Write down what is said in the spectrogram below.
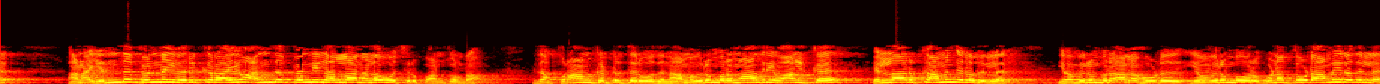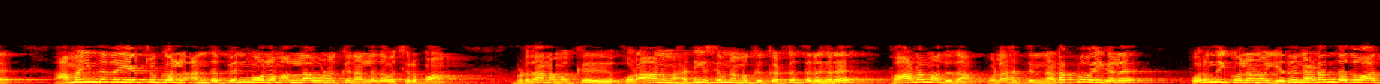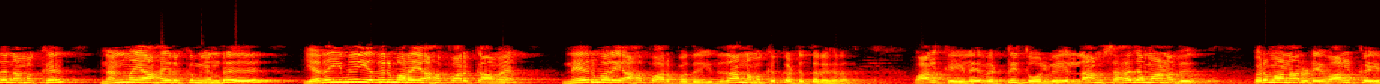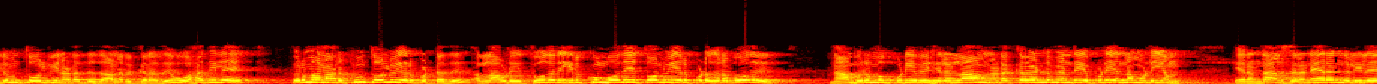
ஆனால் எந்த பெண்ணை வெறுக்கிறாயோ அந்த பெண்ணில் அல்லாஹ் நலவு வச்சிருப்பான்னு சொல்கிறான் இதான் குரான் கற்றுத்தருவது நாம் விரும்புகிற மாதிரி வாழ்க்கை எல்லாருக்கும் அமைஞ்சிடறதில்லை இவன் விரும்புகிற அழகோடு இவன் விரும்புகிற குணத்தோடு அமைகிறதில்லை அமைந்ததை ஏற்றுக்கொள். அந்த பெண் மூலம் அல்லாஹ் உனக்கு நல்லதை வச்சிருப்பான். இப்படிதான் நமக்கு குரானும் ஹதீஸும் நமக்கு கற்றுத்தருகிற பாடம் அதுதான். உலகத்தில் நடப்பவைகளை பொருந்தி கொள்ளணும். எது நடந்ததோ அது நமக்கு நன்மையாக இருக்கும் என்று எதையுமே எதிர்மறையாக பார்க்காம நேர்மறையாக பார்ப்பது. இதுதான் நமக்கு கற்றுத்தருகிறது வாழ்க்கையிலே வெற்றி தோல்வி எல்லாம் சகஜமானது. பெருமானாருடைய வாழ்க்கையிலும் தோல்வி நடந்துதான் இருக்கிறது. உகதிலே பெருமானாருக்கும் தோல்வி ஏற்பட்டது. அல்லாவுடைய தூதர் இருக்கும் போதே தோல்வி ஏற்படுகிற போது நாம் விரும்பக்கூடியவைகளெல்லாம் நடக்க வேண்டும் என்று எப்படி எண்ண முடியும்? ஏனென்றால் சில நேரங்களிலே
